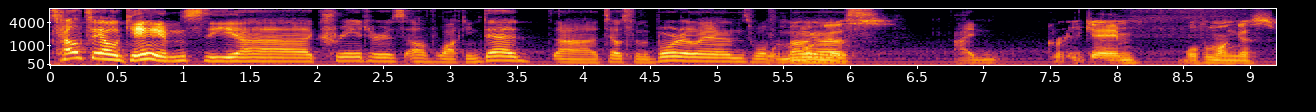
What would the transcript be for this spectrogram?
Telltale Games, the uh, creators of Walking Dead, uh, Tales from the Borderlands, Wolf, Among, Us. I great game. Wolf Among Us.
